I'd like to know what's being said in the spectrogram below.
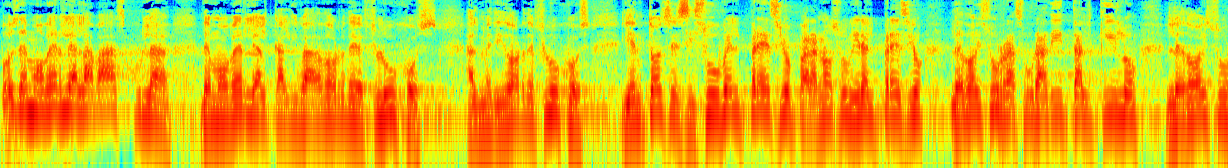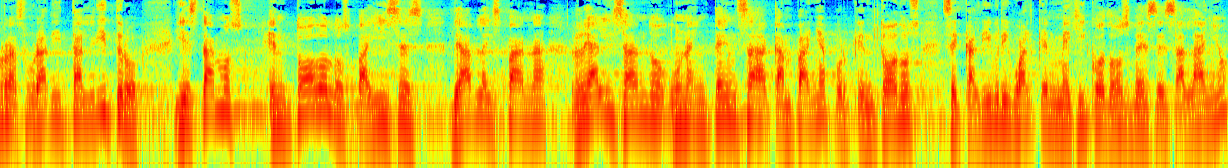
pues de moverle a la báscula, de moverle al calibrador de flujos, al medidor de flujos. Y entonces si sube el precio, para no subir el precio, le doy su rasuradita al kilo, le doy su rasuradita al litro. Y estamos en todos los países de habla hispana realizando una intensa campaña, porque en todos se calibra igual que en México dos veces al año,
